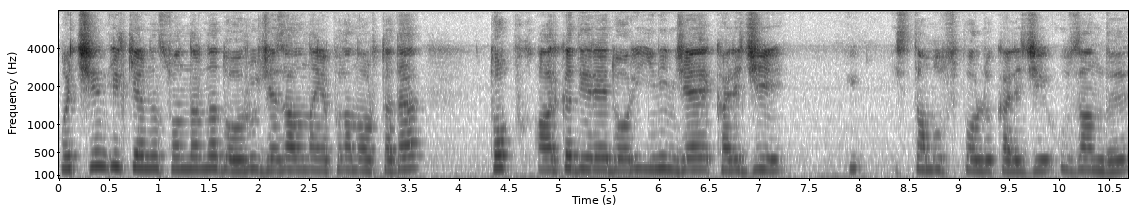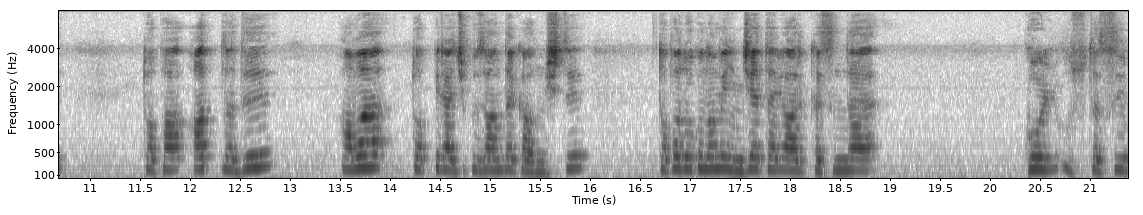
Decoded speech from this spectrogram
Maçın ilk yarının sonlarına doğru ceza yapılan ortada top arka direğe doğru inince kaleci İstanbul Sporlu kaleci uzandı. Topa atladı ama top birazcık uzağında kalmıştı. Topa dokunamayınca tabi arkasında gol ustası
